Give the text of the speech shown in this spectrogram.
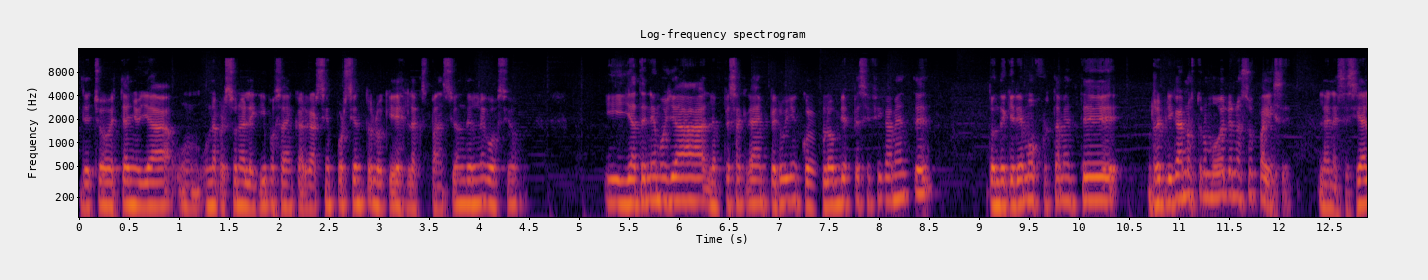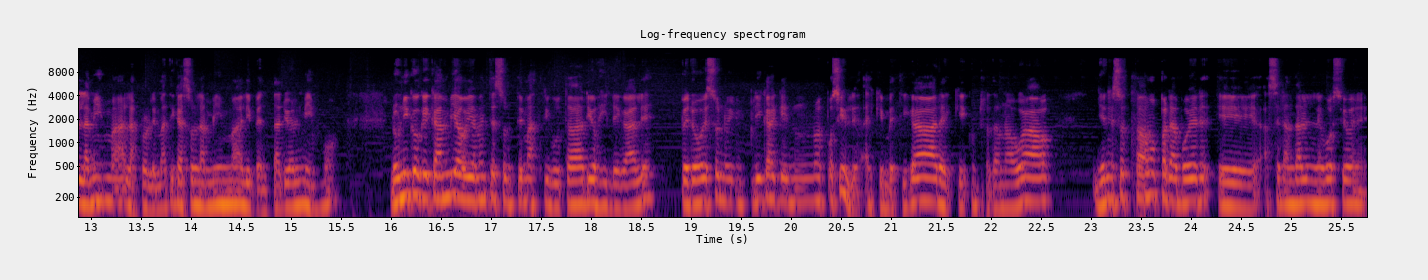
De hecho, este año ya un, una persona del equipo se va a encargar 100% de lo que es la expansión del negocio y ya tenemos ya la empresa creada en Perú y en Colombia específicamente, donde queremos justamente replicar nuestro modelo en esos países. La necesidad es la misma, las problemáticas son las mismas, el inventario es el mismo. Lo único que cambia obviamente son temas tributarios y legales, pero eso no implica que no es posible. Hay que investigar, hay que contratar un abogado, y en eso estamos para poder eh, hacer andar el negocio en,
